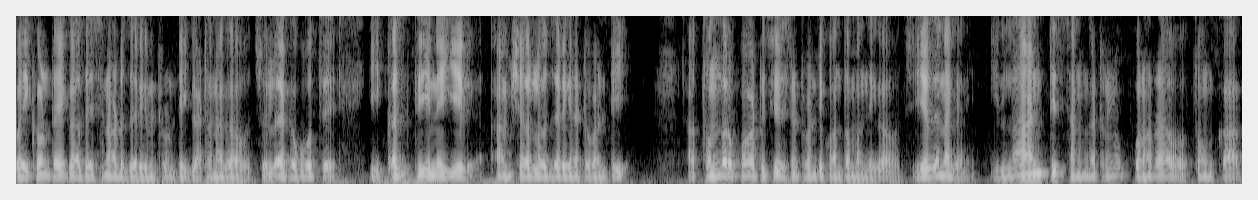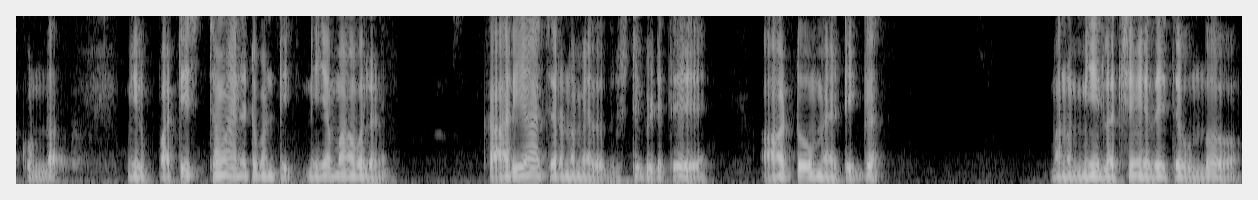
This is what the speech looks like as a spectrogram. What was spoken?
వైకుంఠ ఏకాదశి నాడు జరిగినటువంటి ఘటన కావచ్చు లేకపోతే ఈ కల్తీ నెయ్యి అంశాల్లో జరిగినటువంటి ఆ తొందరపాటు చేసినటువంటి కొంతమంది కావచ్చు ఏదైనా కానీ ఇలాంటి సంఘటనలు పునరావృతం కాకుండా మీరు పటిష్టమైనటువంటి నియమావళిని కార్యాచరణ మీద దృష్టి పెడితే ఆటోమేటిక్గా మనం మీ లక్ష్యం ఏదైతే ఉందో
